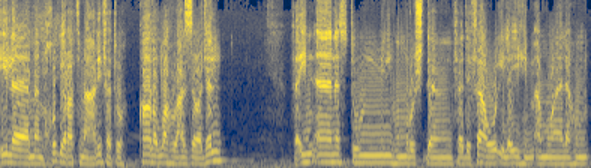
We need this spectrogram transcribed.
إلى من خبرت معرفته قال الله عز وجل فإن آنستم منهم رشدا فادفعوا إليهم أموالهم.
